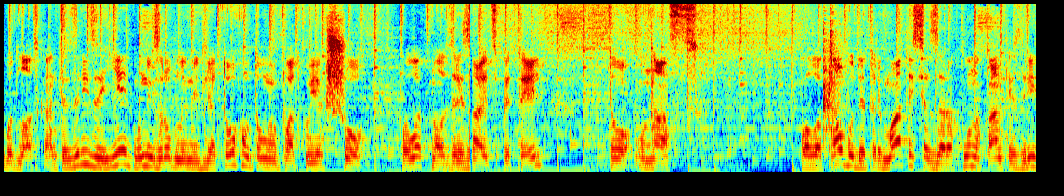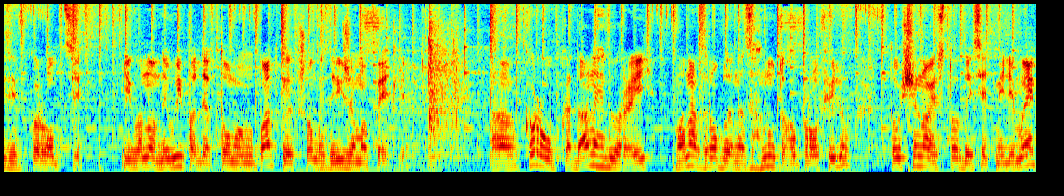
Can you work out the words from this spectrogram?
Будь ласка, антизрізи є. Вони зроблені для того, в тому випадку, якщо полотно зрізають з петель, то у нас полотно буде триматися за рахунок антизрізів в коробці. І воно не випаде в тому випадку, якщо ми зріжемо петлі. Коробка даних дверей вона зроблена з гнутого профілю товщиною 110 мм,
